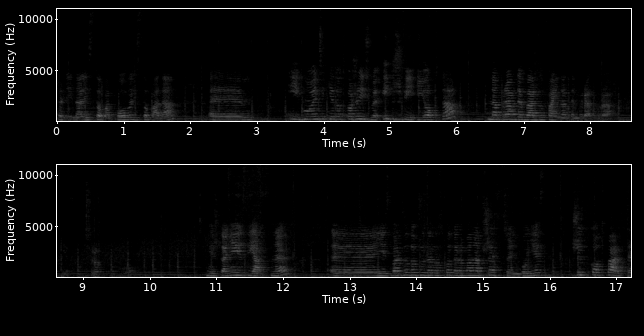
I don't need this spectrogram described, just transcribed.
czyli na listopad, połowę listopada. Em, I w momencie, kiedy otworzyliśmy i drzwi, i okna, naprawdę bardzo fajna temperatura jest w środku. Mieszkanie jest jasne, e, jest bardzo dobrze zagospodarowana przestrzeń, bo jest wszystko otwarte,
